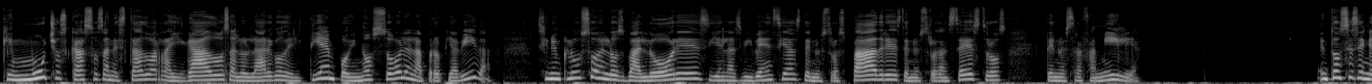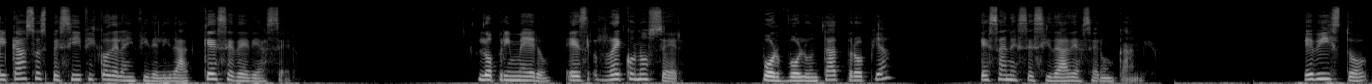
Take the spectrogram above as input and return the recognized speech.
que en muchos casos han estado arraigados a lo largo del tiempo y no solo en la propia vida, sino incluso en los valores y en las vivencias de nuestros padres, de nuestros ancestros, de nuestra familia. Entonces, en el caso específico de la infidelidad, ¿qué se debe hacer? Lo primero es reconocer por voluntad propia esa necesidad de hacer un cambio. He visto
